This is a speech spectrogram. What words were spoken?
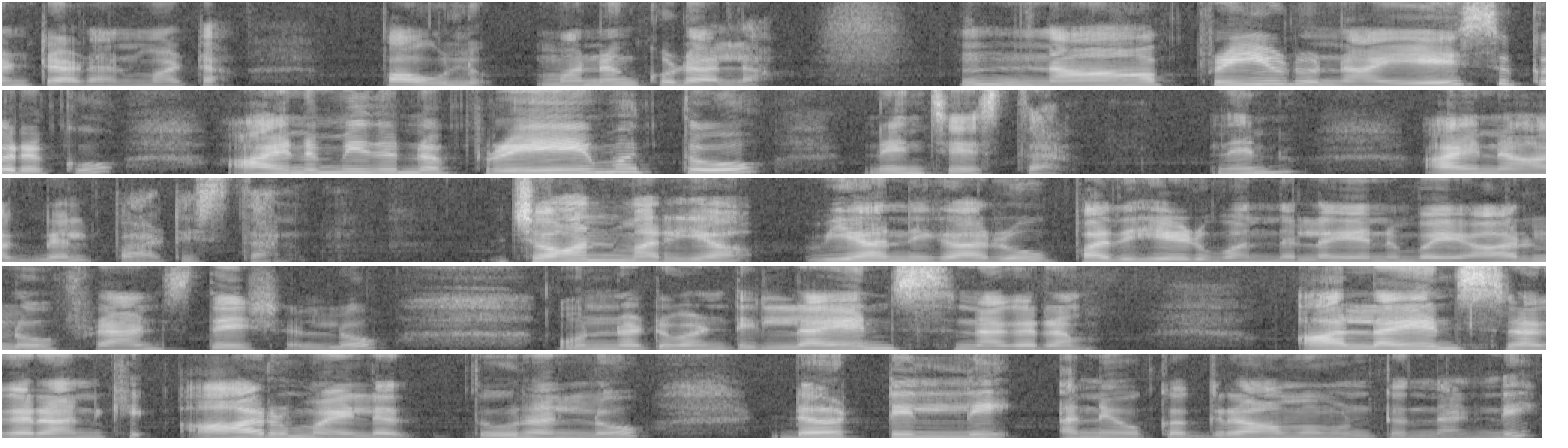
అంటాడనమాట పౌలు. మనం కూడా అలా. నా ప్రియుడు నా యేసు కొరకు ఆయన మీద ఉన్న ప్రేమతో నేను చేస్తాను. నేను ఆయన ఆజ్ఞలు పాటిస్తాను. జాన్ మరియా వియాని గారు పదిహేడు వందల ఎనభై ఆరులో ఫ్రాన్స్ దేశంలో ఉన్నటువంటి లయన్స్ నగరం ఆ లయన్స్ నగరానికి ఆరు మైళ్ళ దూరంలో డర్టిల్లీ అనే ఒక గ్రామం ఉంటుందండి.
